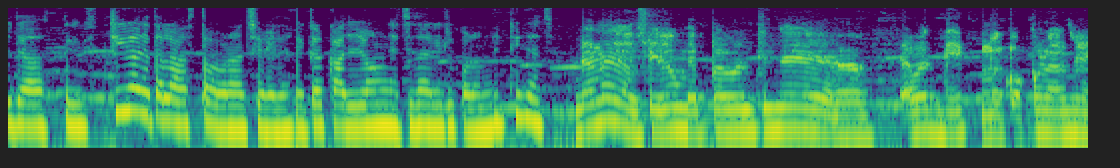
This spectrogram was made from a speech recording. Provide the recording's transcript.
যদি আসতিস ঠিক আছে তাহলে আসতে হবে না ছেড়ে বেকার কাজে যখন গেছে তার কিছু করার নেই। ঠিক আছে। না না সেরকম ব্যাপার বলতে যে আবার দেখ কখন আসবে?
